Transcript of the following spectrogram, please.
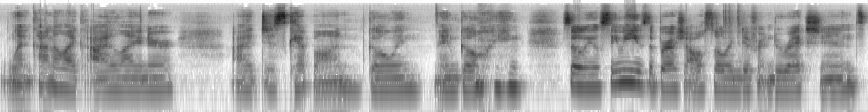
went kind of like eyeliner. I just kept on going and going. So you'll see me use the brush also in different directions.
